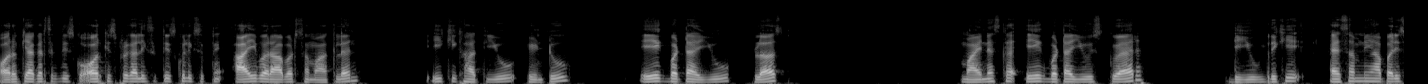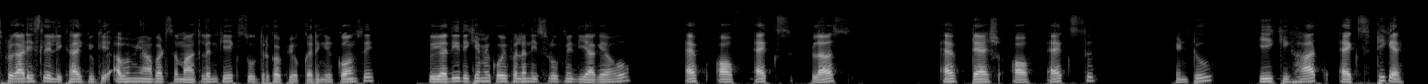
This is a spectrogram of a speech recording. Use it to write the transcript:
और क्या कर सकते हैं इसको? और किस प्रकार लिख सकते हैं? इसको लिख सकते हैं आई बराबर समाकलन ई की खात यू इंटू एक बटा यू प्लस माइनस का एक बटा यू स्क्वायर डी यू देखिए, ऐसा हमने यहाँ पर इस प्रकार इसलिए लिखा है क्योंकि अब हम यहाँ पर समाकलन के एक सूत्र का उपयोग करेंगे। कौन से? तो यदि देखिए, हमें कोई फलन इस रूप में दिया गया हो f of x plus f dash of x into e की घात एक्स ठीक है?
